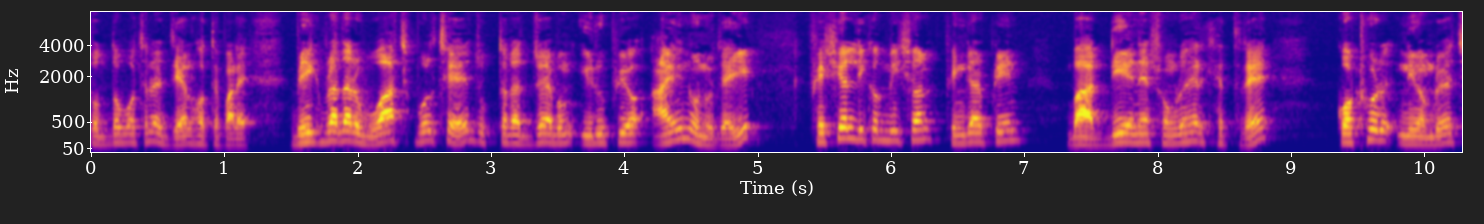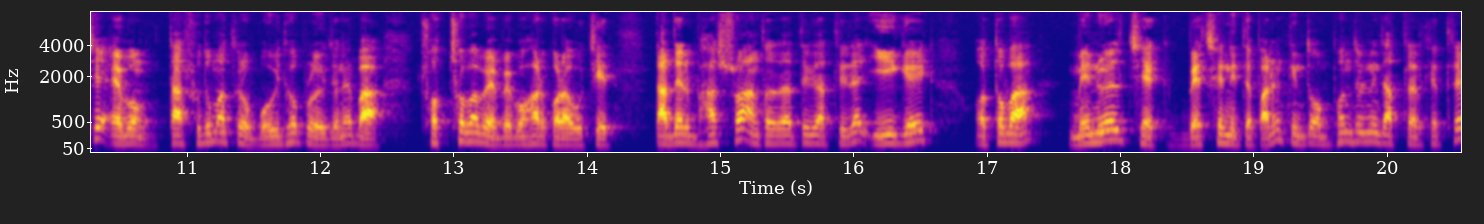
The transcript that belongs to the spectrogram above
চোদ্দ বছরের জেল হতে পারে। বিগ ব্রাদার ওয়াচ বলছে যুক্তরাজ্য এবং ইউরোপীয় আইন অনুযায়ী ফেসিয়াল রিকগনিশন ফিঙ্গারপ্রিন্ট বা ডিএনএ সংগ্রহের ক্ষেত্রে কঠোর নিয়ম রয়েছে এবং তা শুধুমাত্র বৈধ প্রয়োজনে বা স্বচ্ছভাবে ব্যবহার করা উচিত। তাদের ভাষ্য, আন্তর্জাতিক যাত্রীরা ই গেট অথবা ম্যানুয়াল চেক বেছে নিতে পারেন, কিন্তু অভ্যন্তরীণ যাত্রার ক্ষেত্রে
